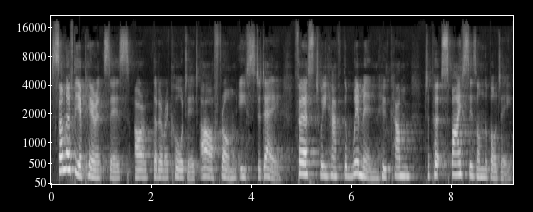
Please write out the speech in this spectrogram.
Some of the appearances are, that are recorded are from Easter Day. First, we have the women who come to put spices on the body.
